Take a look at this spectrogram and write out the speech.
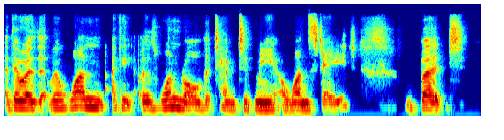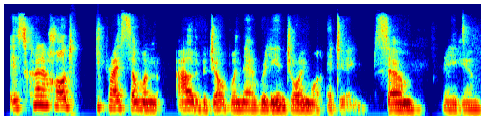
There was, there were one, I think there was one role that tempted me at one stage, but it's kind of hard to price someone out of a job when they're really enjoying what they're doing. So there you go.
